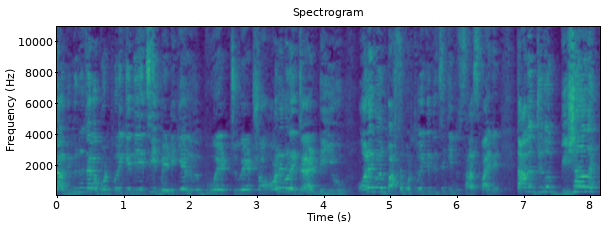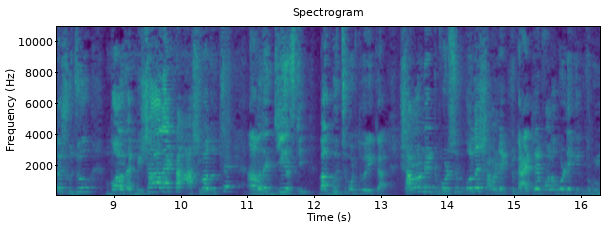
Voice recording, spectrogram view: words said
যারা বিভিন্ন জায়গায় ভর্তি পরীক্ষা দিয়েছি মেডিকেল বুয়েট, চুয়েট, সব অনেক অনেক জায়গায়, ডিইউ, অনেক অনেক বাচ্চা ভর্তি পরীক্ষা দিয়েছে কিন্তু চান্স পায় নাই তাদের জন্য বিশাল একটা সুযোগ, বলা যায় বিশাল একটা আশীর্বাদ হচ্ছে আমাদের জিএসটি বা গুচ্ছ ভর্তি পরীক্ষা। সামান্য একটু পরিশ্রম করলে, সামান্য একটু গাইডলাইন ফলো করলে কিন্তু তুমি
